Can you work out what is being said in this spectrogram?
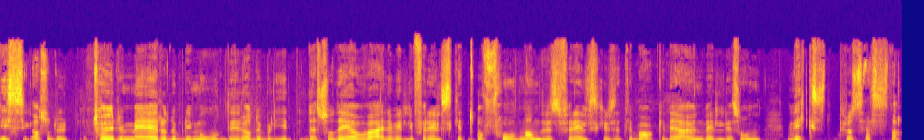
risik... Altså du tør mer, og du blir modigere, og du blir det, Så det å være veldig forelsket og få den andres forelskelse tilbake, det er jo en veldig sånn vekstprosess, da.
